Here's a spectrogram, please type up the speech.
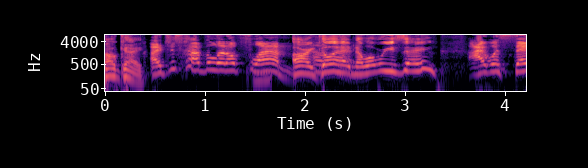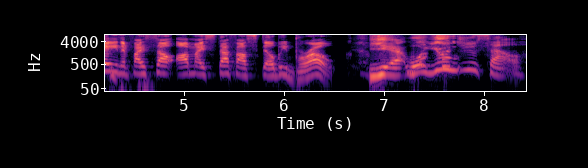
Okay. I just have a little phlegm. All right, go ahead. Now, what were you saying? I was saying if I sell all my stuff, I'll still be broke. Yeah, well, what you, could you sell?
